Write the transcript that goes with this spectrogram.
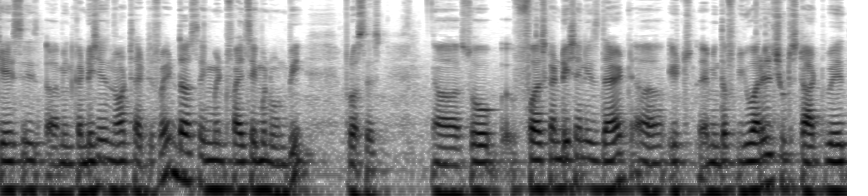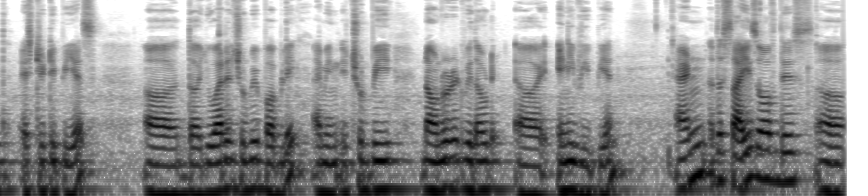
cases, I mean condition is not satisfied, the segment file segment won't be processed. Uh, so first condition is that it i mean the url should start with https uh, the url should be public. I mean it should be downloaded without uh, any vpn and the size of this uh,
